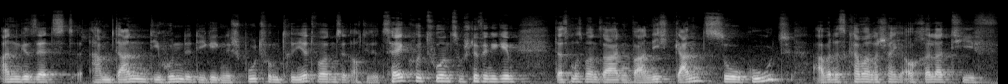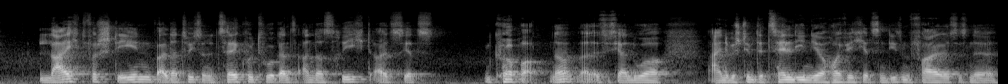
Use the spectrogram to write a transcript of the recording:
angesetzt, haben dann die Hunde, die gegen das Sputum trainiert worden sind, auch diese Zellkulturen zum Schnüffeln gegeben. Das muss man sagen, war nicht ganz so gut, aber das kann man wahrscheinlich auch relativ leicht verstehen, weil natürlich so eine Zellkultur ganz anders riecht als jetzt ein Körper. Ne? Es ist ja nur eine bestimmte Zelllinie, häufig jetzt in diesem Fall, es ist eine,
